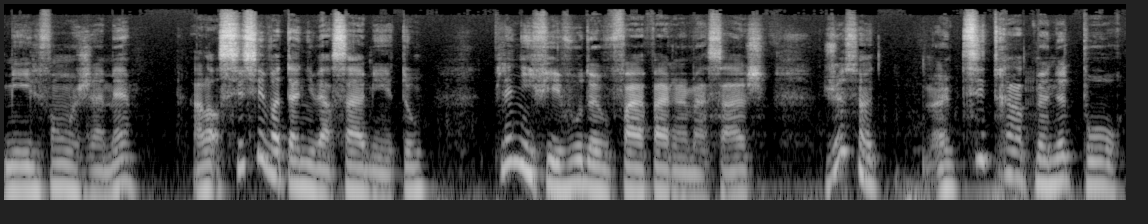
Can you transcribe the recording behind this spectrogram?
mais ils le font jamais. Alors si c'est votre anniversaire bientôt, planifiez-vous de vous faire faire un massage. Juste un, un petit 30 minutes pour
